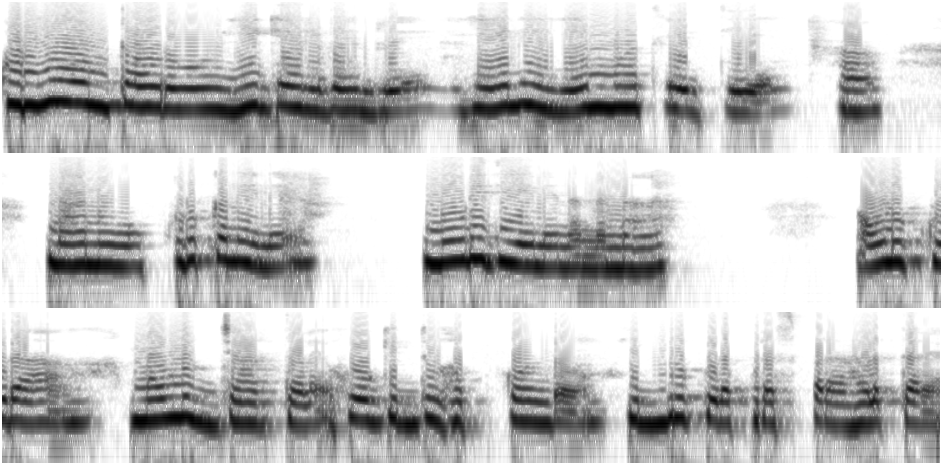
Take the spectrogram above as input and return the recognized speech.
ಕುಡಿಯೋ ಅಂತವ್ರು ಈಗ ಹೇಳ್ಬೇಡ್ರಿ ಏನೇ, ಏನ್ ಮಾತು ಹೇಳ್ತೀಯ? ಹಾ, ನಾನು ಕುಡುಕನೇನೆ, ನೋಡಿದೀಯೇನೆ ನನ್ನನ್ನ? ಅವಳು ಕೂಡ ಮೌನಕ್ ಜಾಡ್ತಾಳೆ ಹೋಗಿದ್ದು ಹಪ್ಕೊಂಡು ಇಬ್ರು ಕೂಡ ಪರಸ್ಪರ ಅಳ್ತಾರೆ.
